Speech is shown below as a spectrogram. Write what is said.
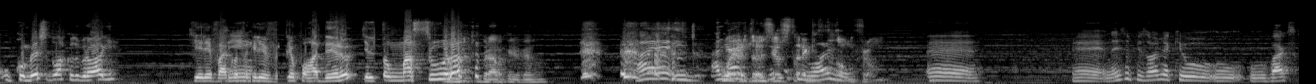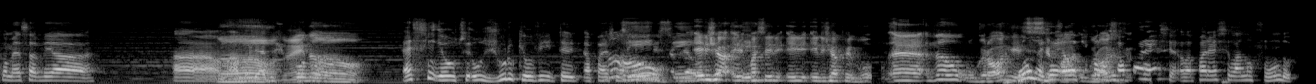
o começo do arco do Grog. Que ele vai Sim. contra aquele velho porradeiro, que ele toma uma surra. Muito bravo aquele verbo. Ah, é. E, aliás, Where does your nesse strength episódio, come from? é, é, nesse episódio é que o, o, o Vax começa a ver a, a, a mulher do Não, não é. É sim, eu, eu juro que eu vi, ter, aparece Não, referência dela. Ele já, ele, mas ele, ele, ele já pegou. É, não, o Grog. Não, mas ela, o tipo, Grog. ela só aparece, ela aparece lá no fundo,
